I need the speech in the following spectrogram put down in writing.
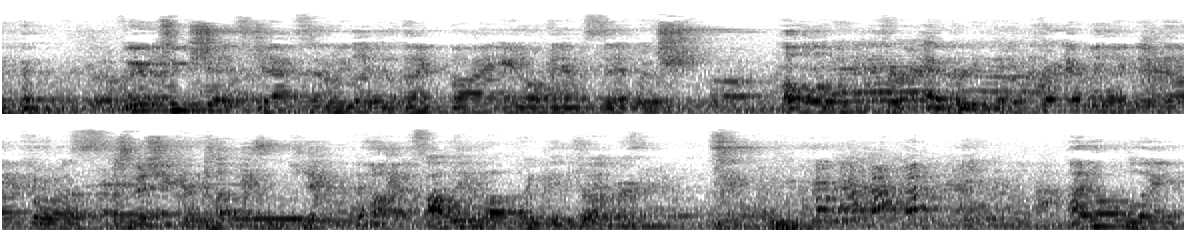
We are Two Sheds Jackson. We'd like to thank Buy Anal Ham Sandwich, all of them, For everything. for everything they've done for us. Especially for puppies and kittens. I'm in love with the drummer. I don't blame.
